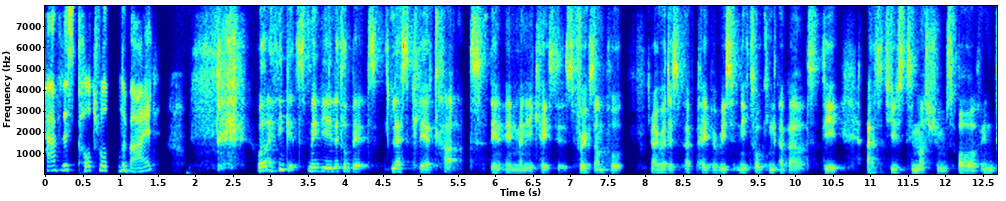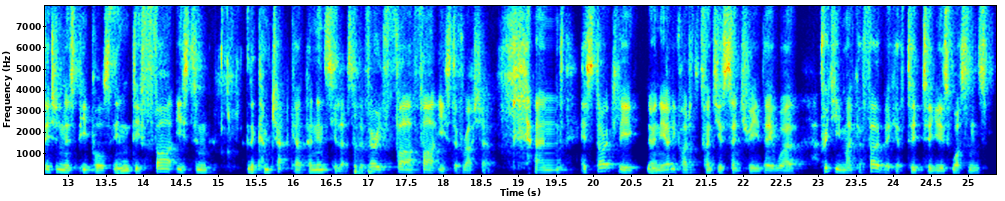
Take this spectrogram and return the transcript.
have this cultural divide? Well, I think it's maybe a little bit less clear cut in, in many cases. For example, I read a, a, paper recently talking about the attitudes to mushrooms of indigenous peoples in the far eastern, the Kamchatka Peninsula, so the very far, far east of Russia. And historically, in the early part of the 20th century, they were pretty mycophobic, if to, to use Wasson's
